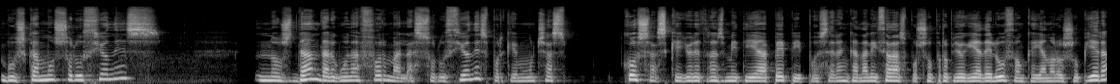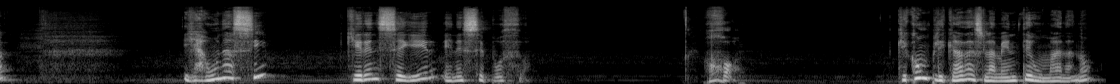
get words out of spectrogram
buscamos soluciones, nos dan de alguna forma las soluciones, porque muchas cosas que yo le transmitía a Pepi pues eran canalizadas por su propio guía de luz, aunque ya no lo supiera, y aún así quieren seguir en ese pozo. ¡Jo! Qué complicada es la mente humana, ¿no?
